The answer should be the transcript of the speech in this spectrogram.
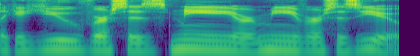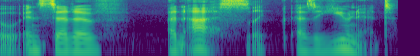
like a you versus me or me versus you instead of an us, like as a unit.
